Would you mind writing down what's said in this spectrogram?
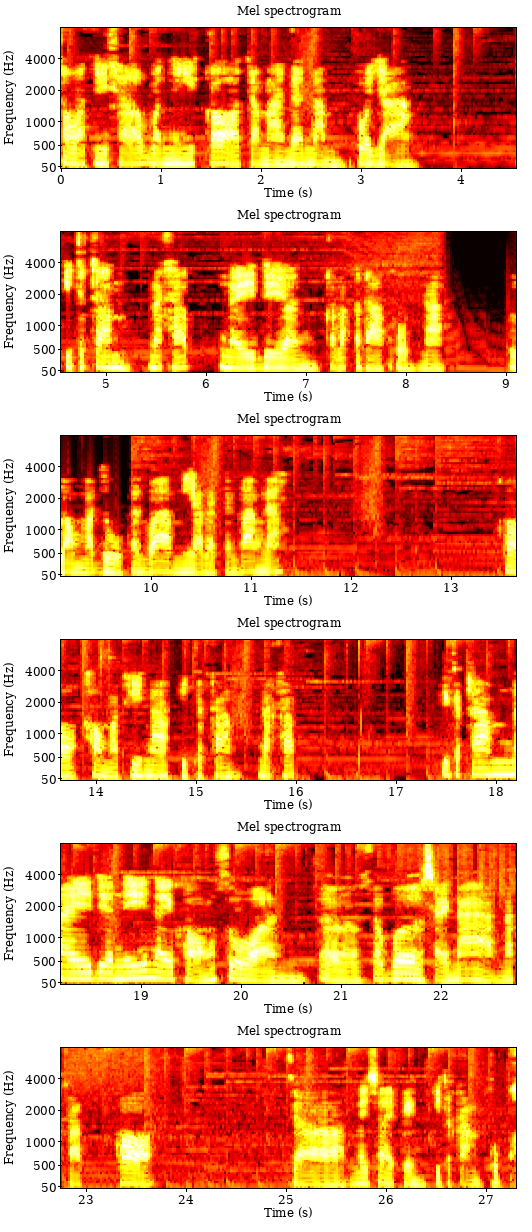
สวัสดีครับ วันนี้ก็จะมาแนะนำตัวอย่าง กิจกรรมนะครับ ในเดือนกรกฎาคมนะลองมาดูกันว่ามีอะไรกันบ้างนะก็เข้ามาที่หน้ากิจกรรมนะครับ กิจกรรมในเดือนนี้ในของส่วนเอ่อเซิร์ฟเวอร์ไชน่านะครับ ก็จะไม่ใช่เป็นกิจกรรมทุกพ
